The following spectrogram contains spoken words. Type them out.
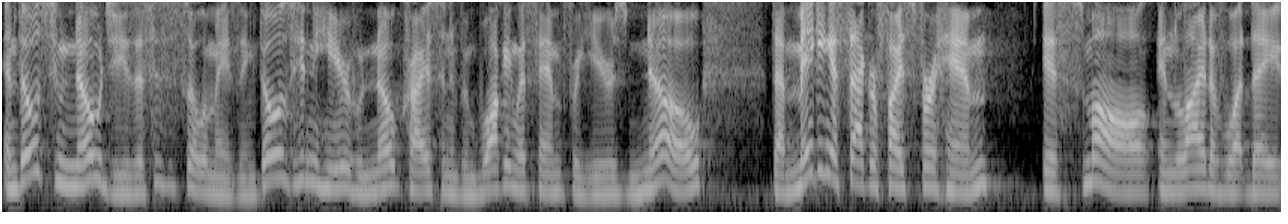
And those who know Jesus, this is so amazing. Those in here who know Christ and have been walking with him for years know that making a sacrifice for him is small in light of what they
